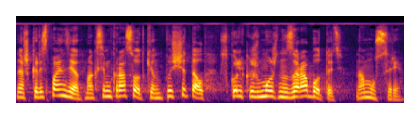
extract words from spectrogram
Наш корреспондент Максим Красоткин посчитал, сколько же можно заработать на мусоре.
